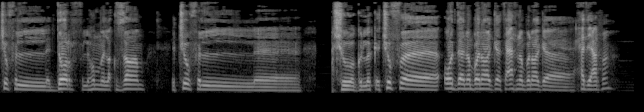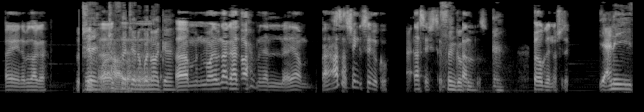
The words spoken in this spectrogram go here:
تشوف ال dwarf اللي هم الأقزام. تشوف ال آه، شو أقول لك تشوف آه، أودا نوبوناغا تعرف نوبوناغا حد يعرفه؟ اي نوبوناغا وش إيه، يطلع تشوف؟ فجأة نوبوناغا آه من- نوبوناغا هذا واحد من الأيام على أساس شينج سينغوكو ناس إيش اسمه سينغوكو. إيه. شوغن. يعني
